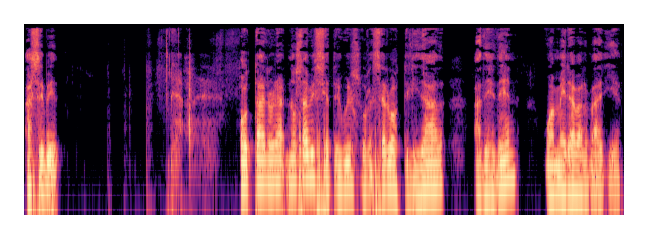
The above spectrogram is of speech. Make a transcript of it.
Acevedo Otálora no sabe si atribuir su reserva a hostilidad, a desdén o a mera barbarie.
